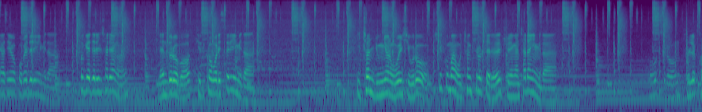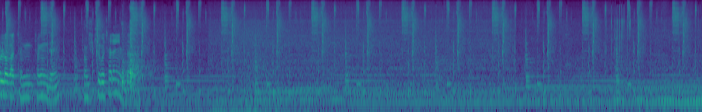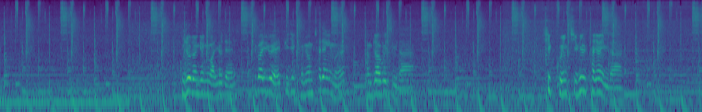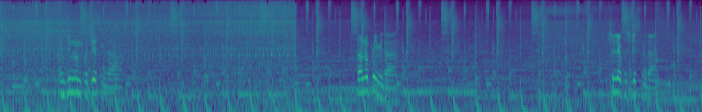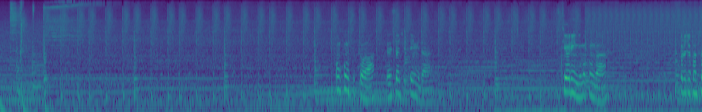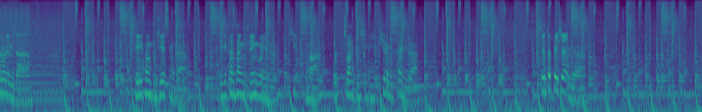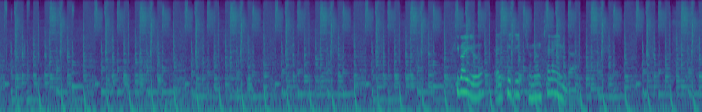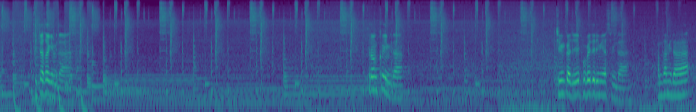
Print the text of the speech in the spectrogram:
안녕하세요. 보배드림입니다. 소개해드릴 차량은 랜드로버 디스커버리 3입니다. 2006년 5월식으로 19만 5천 킬로대를 주행한 차량입니다. 고급스러운 블랙 컬러가 정, 적용된 정식 출고 차량입니다 구조 변경이 완료된 휘발유 LPG 겸용 차량임을 강조하고 있습니다. 19인치 휠 타이어입니다. 엔진룸 보시겠습니다. 썬루프입니다. 실내 보시겠습니다. 통풍 시트와 열선 시트입니다. 스티어링 리모컨과 크루즈 컨트롤입니다. 계기판 보시겠습니다. 계기판상 주행 거리는 19만 5,022km입니다. 센터 페시아입니다. 휘발유 LPG 겸용 차량입니다. 뒷좌석입니다. 트렁크입니다. 지금까지 보배드림이었습니다. 감사합니다.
